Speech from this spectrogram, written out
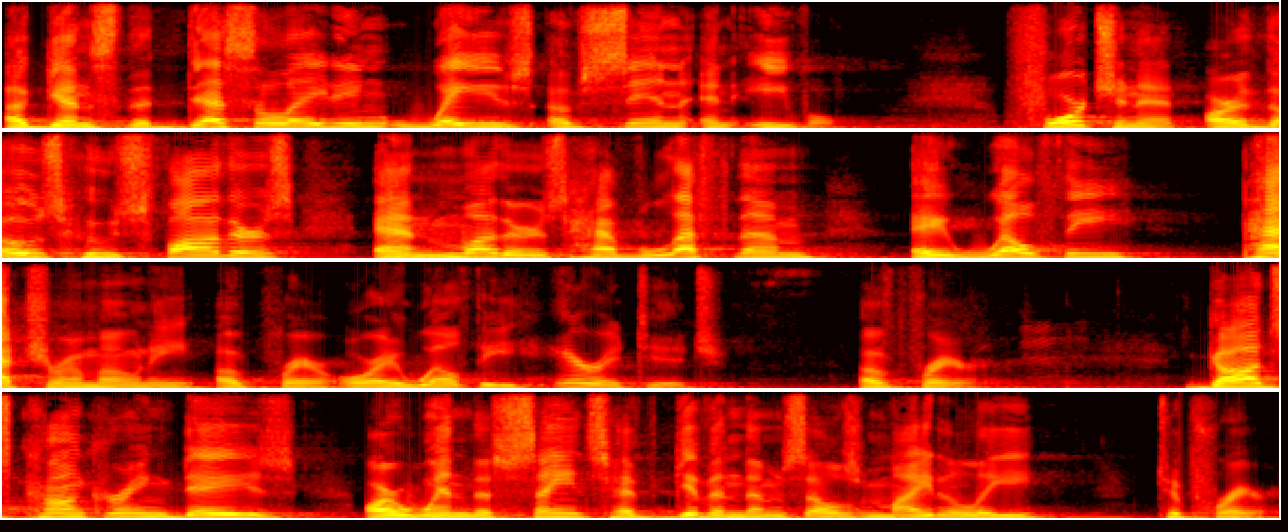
against the desolating waves of sin and evil. Fortunate are those whose fathers and mothers have left them a wealthy patrimony of prayer or a wealthy heritage of prayer. God's conquering days are when the saints have given themselves mightily to prayer.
